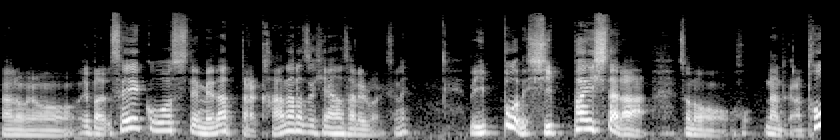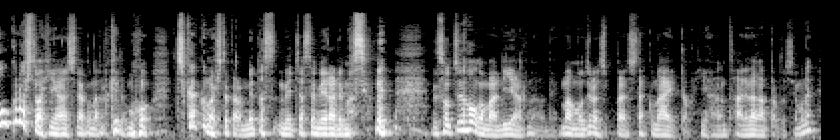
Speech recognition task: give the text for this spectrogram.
あのやっぱ成功して目立ったら必ず批判されるわけですよね。一方で失敗したらそのなんていうかな遠くの人は批判しなくなるけども 近くの人からめためっちゃ責められますよね。そっちの方がまあリアルなのでまあもちろん失敗したくないと批判されなかったとしてもね。だか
